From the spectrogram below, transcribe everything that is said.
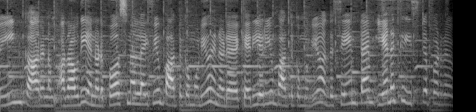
மெயின் காரணம் அதாவது என்னோட பர்சனல் லைஃப்பையும் பார்த்துக்க முடியும் என்னோட கெரியரையும் பார்த்துக்க முடியும். அட் த சேம் டைம் எனக்கு இஷ்டப்படுற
